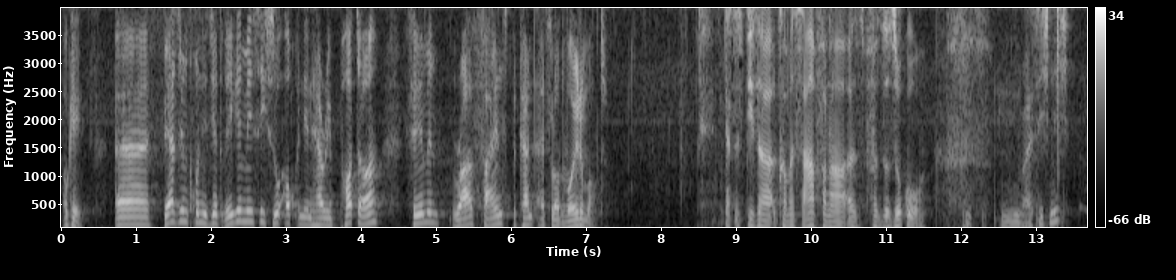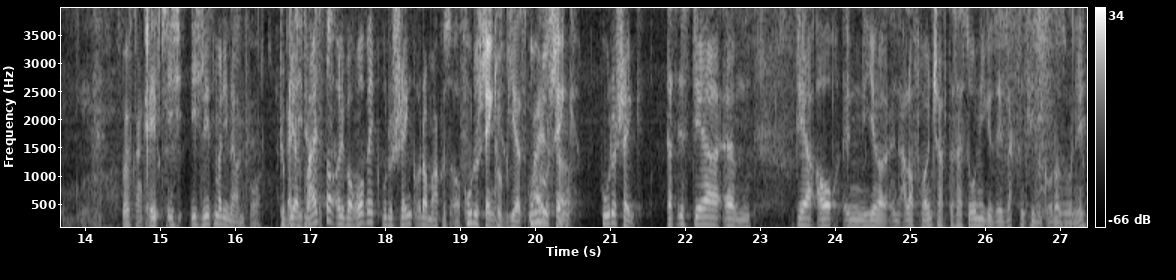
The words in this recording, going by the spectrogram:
Okay. Äh, wer synchronisiert regelmäßig, so auch in den Harry Potter Filmen, Ralph Fiennes, bekannt als Lord Voldemort? Das ist dieser Kommissar von der äh, von der Soko. Hm, weiß ich nicht. Wolfgang Krebs. Ich, ich, ich lese mal die Namen vor. Tobias Dieter Meister, Krebs. Oliver Rohrbeck, Udo Schenk oder Markus Off? Udo Schenk. Tobias Udo Meister. Schenk. Udo Schenk. Das ist der, ähm, der auch in hier in aller Freundschaft, das hast du auch nie gesehen, Sachsenklinik oder so, ne?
